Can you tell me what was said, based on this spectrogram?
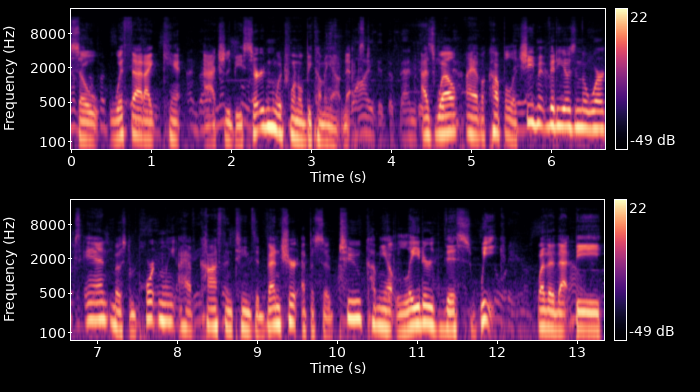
So, with that, I can't actually be certain which one will be coming out next. As well, I have a couple achievement videos in the works, and most importantly, I have Constantine's Adventure Episode 2 coming out later this week. Whether that be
